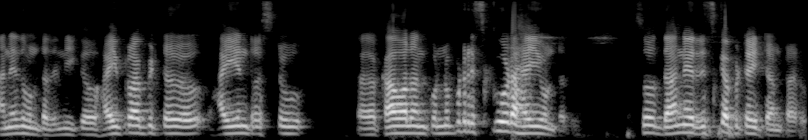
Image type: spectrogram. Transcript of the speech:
అనేది ఉంటుంది. నీకు హై ప్రాఫిట్ హై ఇంట్రెస్ట్ కావాలనుకున్నప్పుడు రిస్క్ కూడా హై ఉంటుంది. సో దాన్నే రిస్క్ అపిటైట్ అంటారు.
